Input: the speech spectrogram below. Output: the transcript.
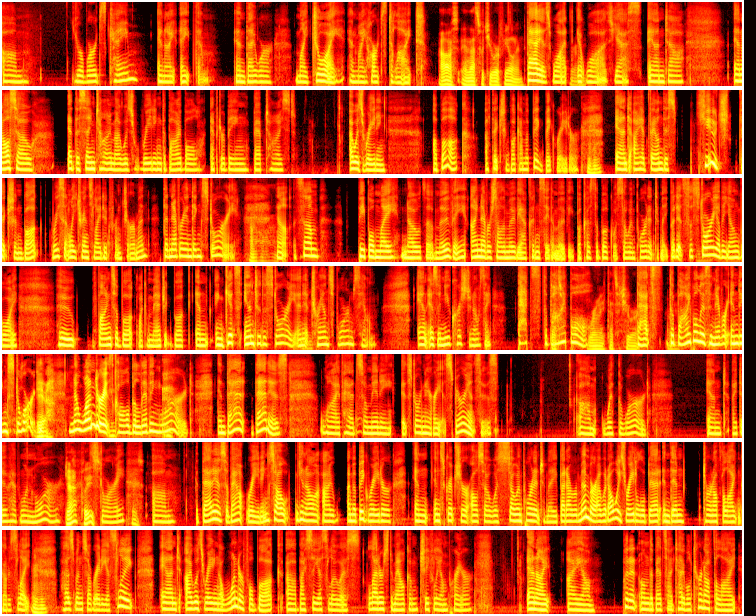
um, Your words came and I ate them, and they were my joy and my heart's delight. Oh, and that's what you were feeling. That is what right. it was, yes. And uh, and also at the same time I was reading the Bible after being baptized. I was reading a book, a fiction book. I'm a big, big reader. Mm-hmm. And I had found this huge fiction book, recently translated from German, The Never Ending Story. Oh. Now, some people may know the movie. I never saw the movie. I couldn't see the movie because the book was so important to me. But it's the story of a young boy who finds a book, like a magic book, and, and gets into the story and it mm. transforms him. And as a new Christian, I was saying, that's the Bible. That's, right. That's what you were. That's right. the Bible is a never ending story. Yeah. No wonder it's called the living word. And that that is why I've had so many extraordinary experiences um, with the word. And I do have one more. Yeah, please. Story. Please. Um, that is about reading. So, you know, I, I'm a big reader and in scripture also was so important to me. But I remember I would always read a little bit and then turn off the light and go to sleep. Mm-hmm. Husband's already asleep, and I was reading a wonderful book uh, by C.S. Lewis, Letters to Malcolm, chiefly on prayer. And I I um, put it on the bedside table, turned off the light,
